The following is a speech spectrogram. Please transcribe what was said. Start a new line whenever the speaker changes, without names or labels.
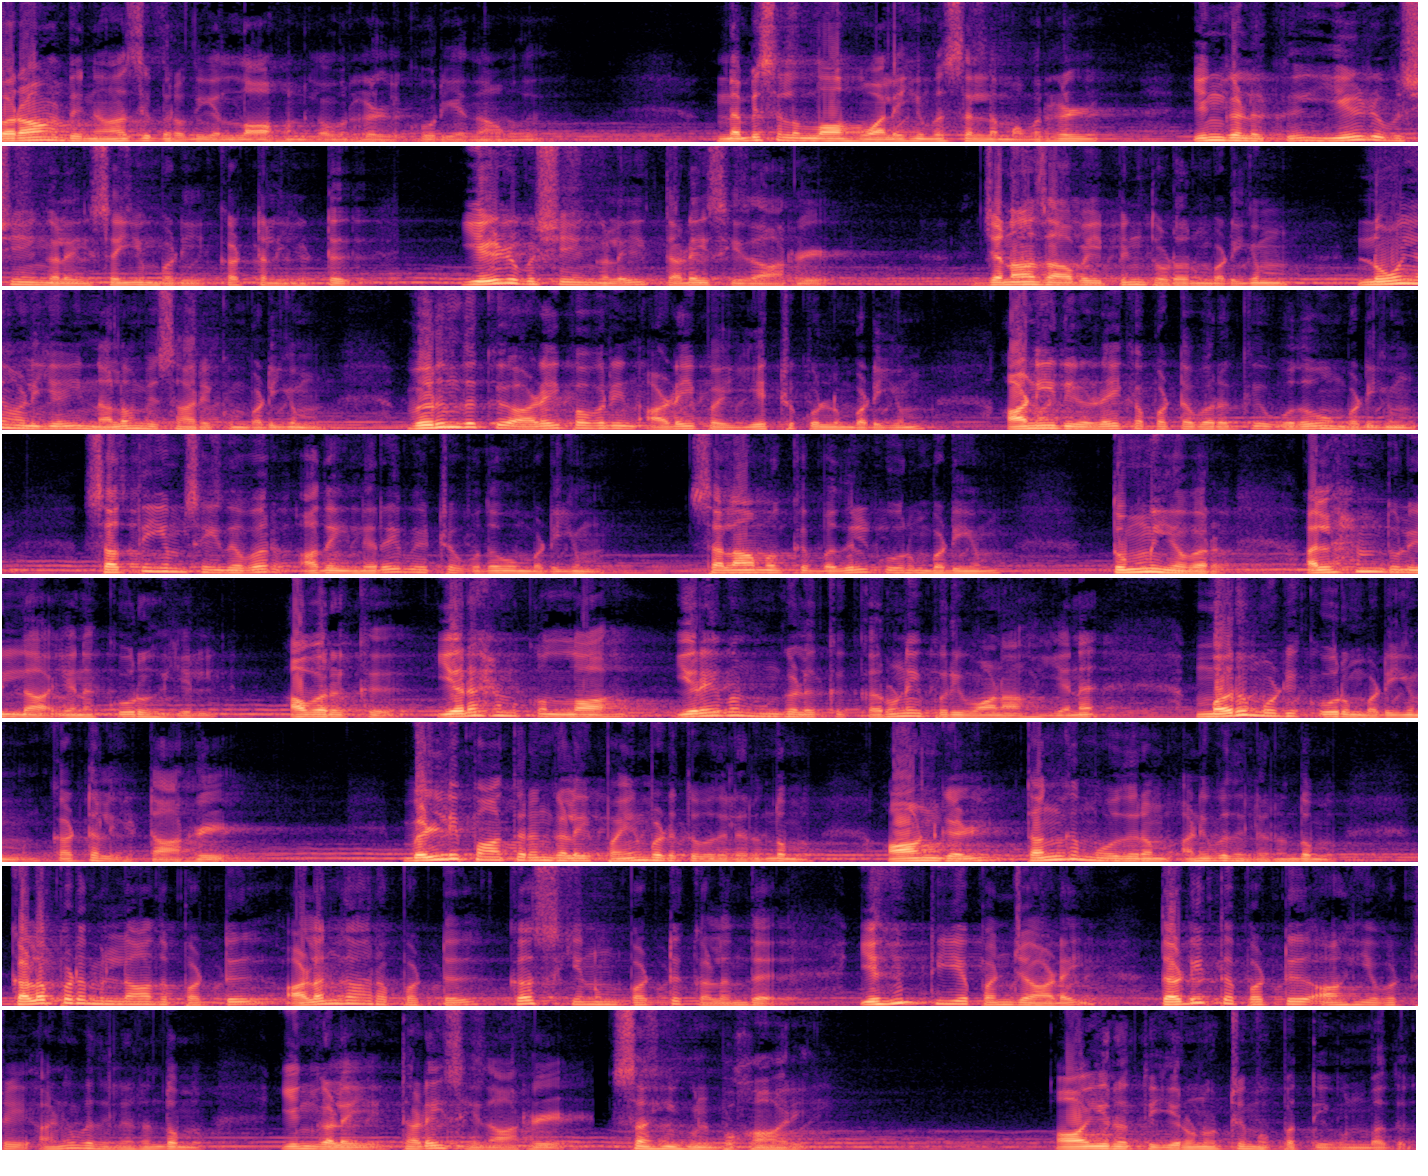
பரா பின் ஆசிப் ரதி அல்லாஹன் அவர்கள் கூறியதாவது நபிசல்லாஹூ அலஹி வசல்லம் அவர்கள் எங்களுக்கு ஏழு விஷயங்களை செய்யும்படி கட்டளையிட்டு ஏழு விஷயங்களை தடை செய்தார்கள். ஜனாசாவை பின்தொடரும்படியும் நோயாளியை நலம் விசாரிக்கும்படியும் விருந்துக்கு அழைப்பவரின் அழைப்பை ஏற்றுக்கொள்ளும்படியும் அநீதி இழைக்கப்பட்டவருக்கு உதவும்படியும் சத்தியம் செய்தவர் அதை நிறைவேற்ற உதவும்படியும் சலாமுக்கு பதில் கூறும்படியும் தும்மியவர் அல்ஹம்துலில்லா என கூறுகையில் அவருக்கு இரஹமுக்குல்லா இறைவன் உங்களுக்கு கருணை புரிவானாக என மறுமொழி கூறும்படியும் கட்டளையிட்டார்கள். வெள்ளி பாத்திரங்களை பயன்படுத்துவதிலிருந்தும் ஆண்கள் தங்க மோதிரம் அணிவதிலிருந்தும் கலப்படமில்லாத பட்டு அலங்காரப்பட்டு கஸ் எனும் பட்டு கலந்த எகிப்திய பஞ்சாடை தடித்த பட்டு ஆகியவற்றை அணிவதிலிருந்தும் எங்களை தடை செய்தார்கள். சஹிகுல் புகாரி. ஆயிரத்தி இருநூற்றி முப்பத்தி ஒன்பது.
